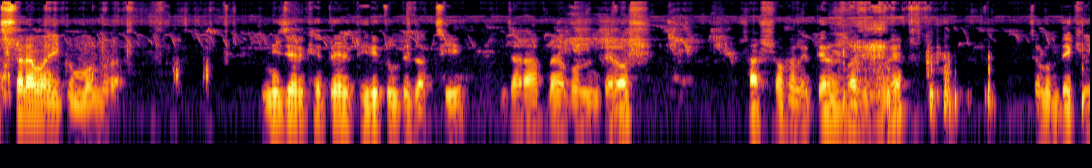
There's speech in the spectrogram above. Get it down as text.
আসসালামু আলাইকুম বন্ধুরা। নিজের ক্ষেতের ধীরে তুলতে যাচ্ছি, যারা আপনারা বলুন দেরস সাত সকালে দেরস বাজি হবে। চলুন দেখি।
